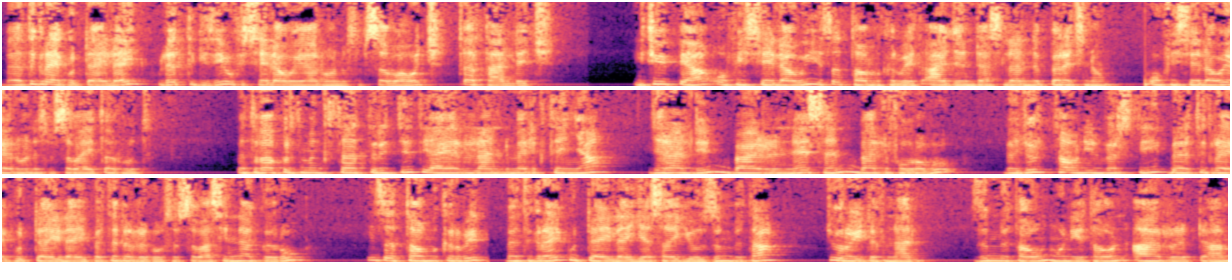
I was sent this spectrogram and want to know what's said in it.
በትግራይ ጉዳይ ላይ ሁለት ጊዜ ኦፊሴላዊ ያልሆኑ ስብሰባዎች ጠርታለች። ኢትዮጵያ ኦፊሴላዊ የጸጥታው ምክር ቤት አጀንዳ ስላልነበረች ነው ኦፊሴላዊ ያልሆነ ስብሰባ የጠሩት። በተባበሩት መንግስታት ድርጅት የአየርላንድ መልእክተኛ ጀራልዲን ባርኔሰን ባለፈው ረቡዕ በጆርጅ ታውን ዩኒቨርሲቲ በትግራይ ጉዳይ ላይ በተደረገው ስብሰባ ሲናገሩ የጸጥታው ምክር ቤት በትግራይ ጉዳይ ላይ ያሳየው ዝምታ ጆሮ ይደፍናል፣ ዝምታውም ሁኔታውን አልረዳም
